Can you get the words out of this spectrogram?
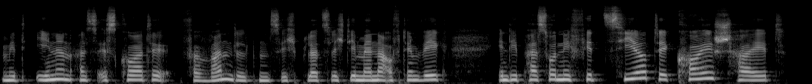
mit ihnen als Eskorte verwandelten sich plötzlich die Männer auf dem Weg in die personifizierte Keuschheit.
